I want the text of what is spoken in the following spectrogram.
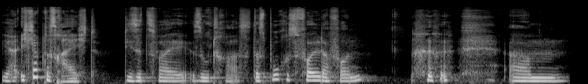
Ja, ich glaube, das reicht, diese zwei Sutras. Das Buch ist voll davon. ähm,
